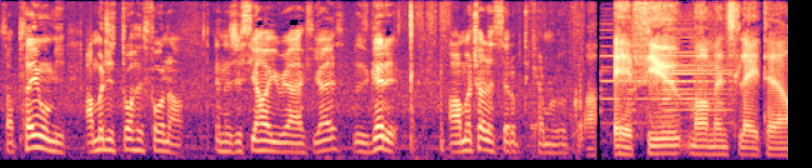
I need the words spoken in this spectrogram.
stop playing with me. I'm gonna just throw his phone out and let's just see how he reacts. You guys, let's get it. Uh, I'm gonna try to set up the camera real quick. A few moments later.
